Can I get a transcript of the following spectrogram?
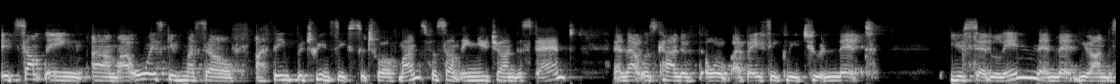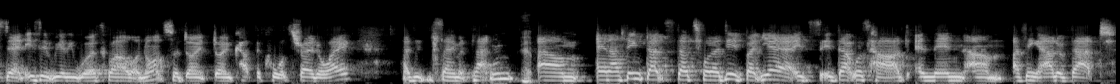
it's something um, I always give myself, I think, between six to 12 months for something new to understand. And that was kind of, or basically to let you settle in and let you understand is it really worthwhile or not. So don't don't cut the cord straight away. I did the same at Platinum, yep. um, and I think that's that's what I did. But yeah, it's it, that was hard. And then um, I think out of that,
